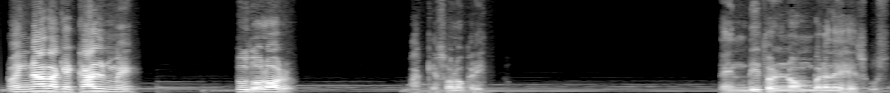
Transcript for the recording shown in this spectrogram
No hay nada que calme tu dolor más que solo Cristo. Bendito el nombre de Jesús.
